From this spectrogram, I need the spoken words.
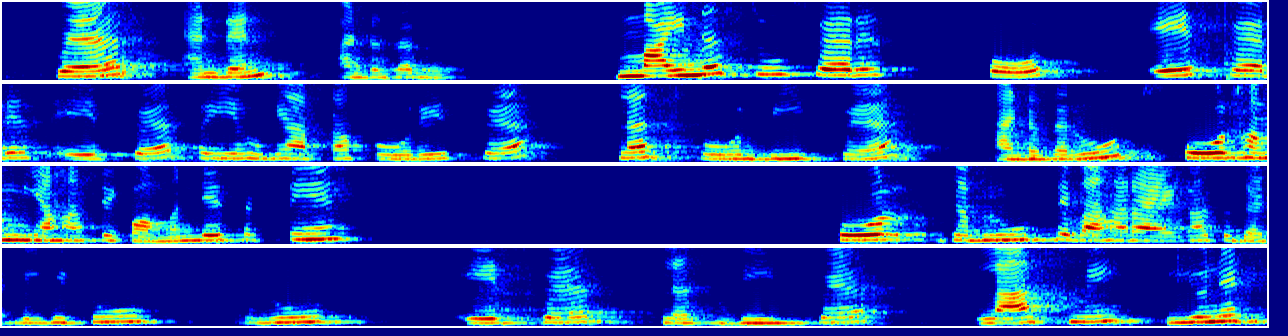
square and then under the root. Minus 2 square is 4. a square is a square. तो ये हो गया आपका 4a square plus 4b square under the root. 4 हम यहाँ से common ले सकते हैं फोर जब रूट से बाहर आएगा तो that will be two root a square plus b square last में यूनिट्स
